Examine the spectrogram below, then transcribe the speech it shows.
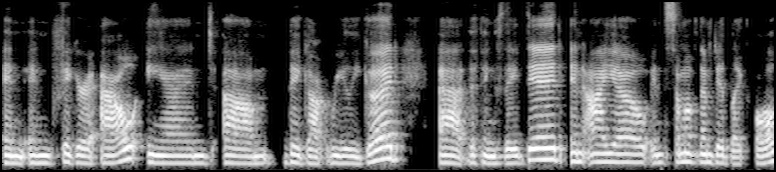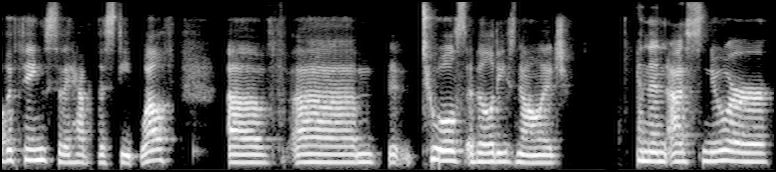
and and figure it out, and um, they got really good at the things they did in IO, and some of them did like all the things, so they have this deep wealth of um, tools, abilities, knowledge, and then us newer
